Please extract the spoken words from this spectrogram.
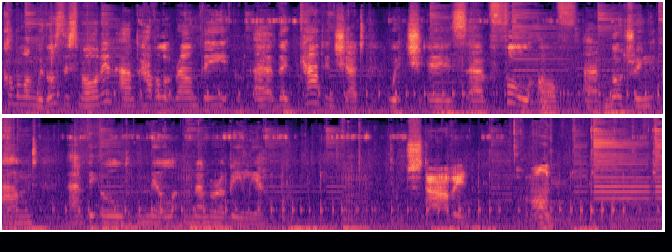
come along with us this morning and have a look around the uh, the carding shed, which is um, full of uh, motoring and uh, the old mill memorabilia. I'm starving. Come on.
